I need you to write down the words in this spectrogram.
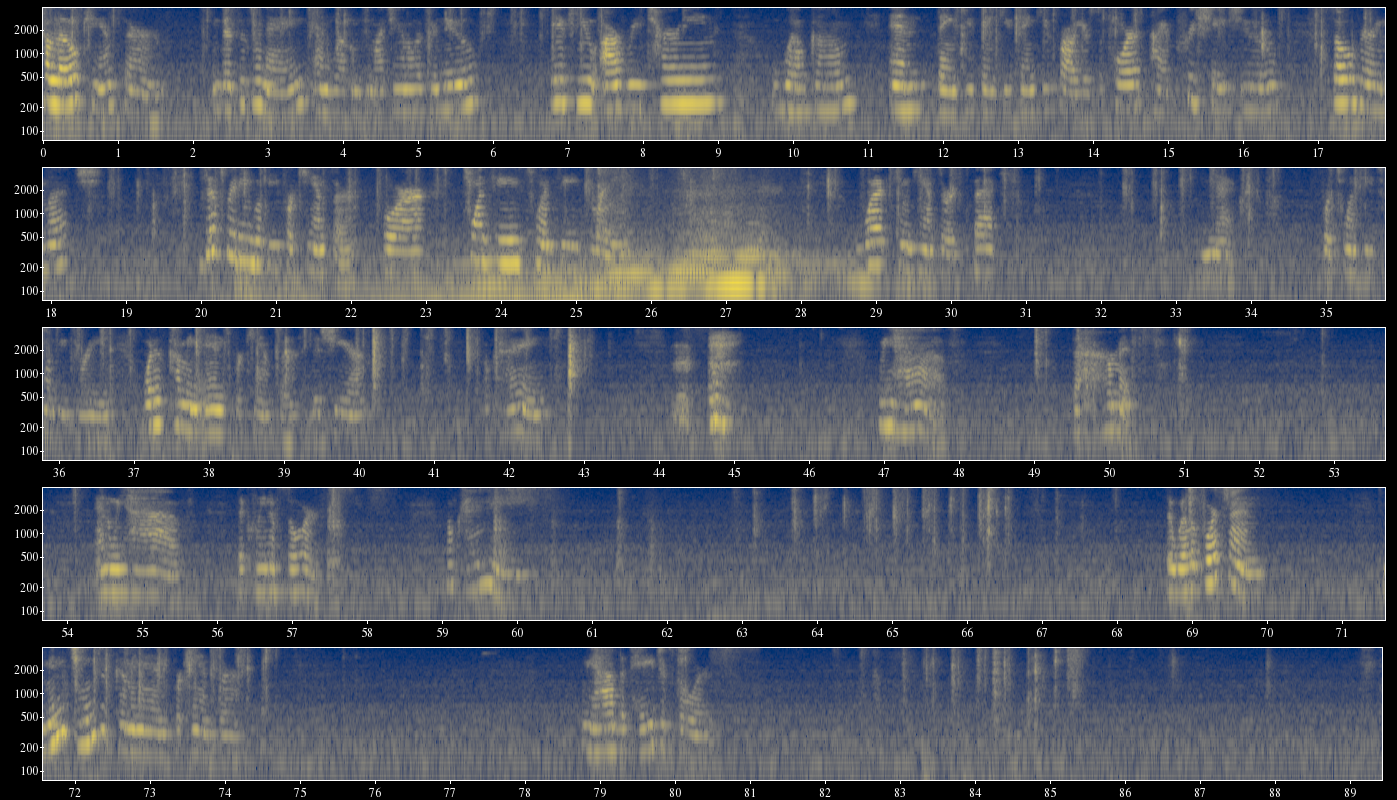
Hello, Cancer. This is Renee, and welcome to my channel if you're new. If you are returning, welcome. And thank you, thank you, thank you for all your support. I appreciate you so very much. This reading will be for Cancer for 2023 what can Cancer expect next for 2023? What is coming in for Cancer this year? Okay. we have the Hermit. And we have the Queen of Swords. Okay. The Wheel of Fortune. Many changes coming in for Cancer. We have the Page of Swords.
